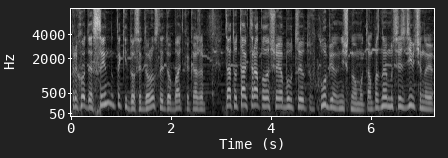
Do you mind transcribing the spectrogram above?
Приходить син, такий досить дорослий, до батька каже: тату, так трапилося, що я був в клубі нічному, там познайомився з дівчиною,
